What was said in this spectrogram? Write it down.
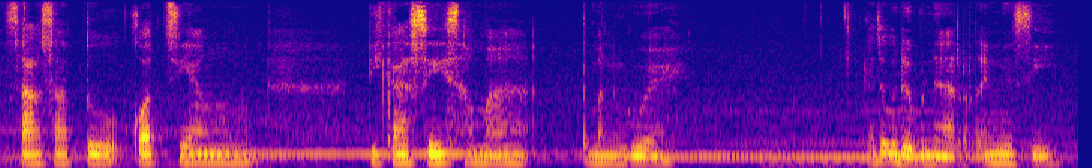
salah satu quotes yang dikasih sama temen gue. Itu udah benar ini sih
